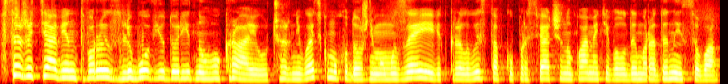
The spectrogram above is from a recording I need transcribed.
Все життя він творив з любов'ю до рідного краю. У Чернівецькому художньому музеї відкрили виставку, присвячену пам'яті Володимира Денисова,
